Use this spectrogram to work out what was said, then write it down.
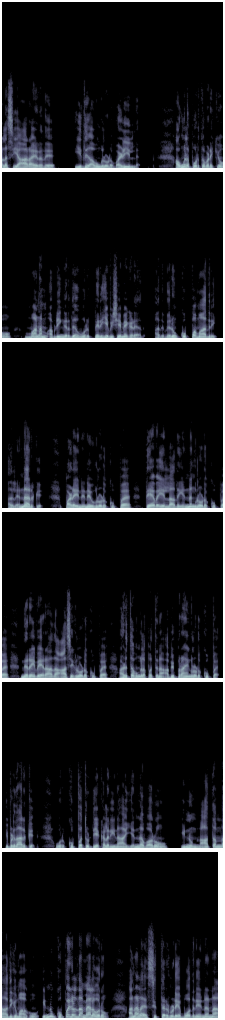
அலசி ஆராயறது இது அவங்களோட வழி இல்ல. அவங்கள பொறுத்த வரைக்கும் மனம் அப்படிங்கிறது ஒரு பெரிய விஷயமே கிடையாது. அது வெறும் குப்பை மாதிரி. அதுல என்ன இருக்கு? பழைய நினைவுகளோட குப்பை தேவையில்லாத எண்ணங்களோட குப்பை நிறைவேறாத ஆசைகளோட குப்பை அடுத்தவங்கள பத்தின அபிப்பிராயங்களோட குப்பை. இப்படி தான் இருக்கு. ஒரு குப்பை தொட்டிய கலரினா என்ன வரும்? இன்னும் நாத்தம் தான் அதிகமாகும். இன்னும் குப்பைகள் தான் மேல வரும். அதனால சித்தர்களுடைய போதனை என்னன்னா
